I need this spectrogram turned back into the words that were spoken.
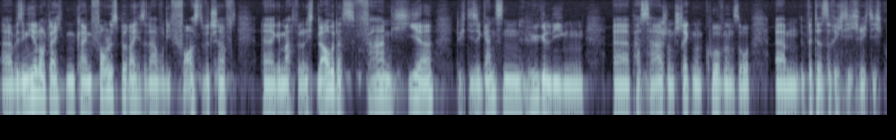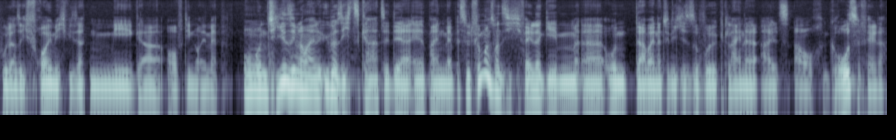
Äh, wir sehen hier noch gleich einen kleinen Forest-Bereich, also da, wo die Forstwirtschaft äh, gemacht wird. Und ich glaube, das Fahren hier durch diese ganzen hügeligen äh, Passagen und Strecken und Kurven und so, ähm, wird das richtig, richtig cool. Also ich freue mich, wie gesagt, mega auf die neue Map. Und hier sehen wir nochmal eine Übersichtskarte der Alpine Map. Es wird 25 Felder geben äh, und dabei natürlich sowohl kleine als auch große Felder.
